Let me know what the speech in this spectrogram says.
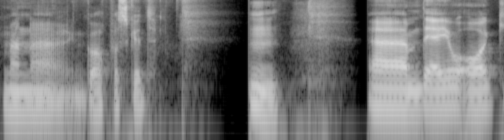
men uh, går på skudd. Mm. Um, det er jo òg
